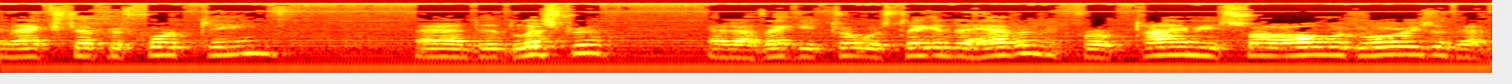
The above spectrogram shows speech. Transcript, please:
in Acts chapter 14 and at Lystra, and I think he was taken to heaven. For a time he saw all the glories of heaven.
